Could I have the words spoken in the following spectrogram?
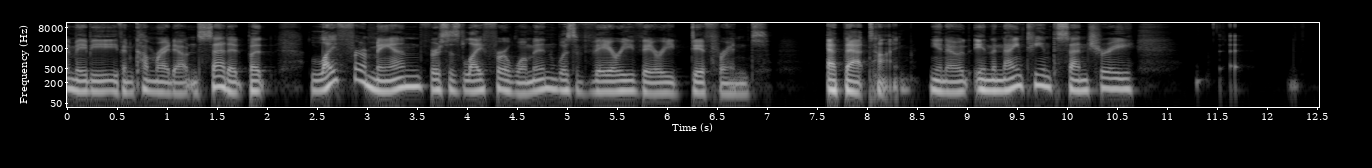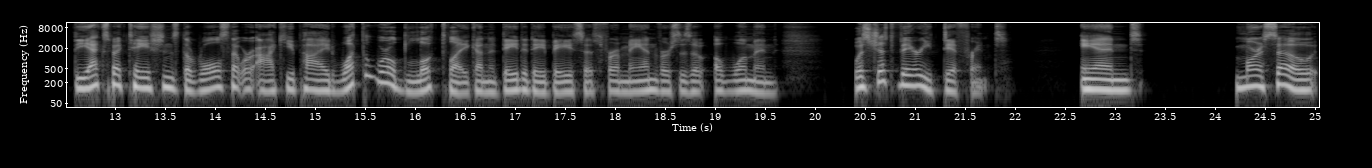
maybe even come right out and said it, but life for a man versus life for a woman was very, very different at that time. You know, in the 19th century, the expectations, the roles that were occupied, what the world looked like on a day to day basis for a man versus a, a, woman was just very different. And Morisot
